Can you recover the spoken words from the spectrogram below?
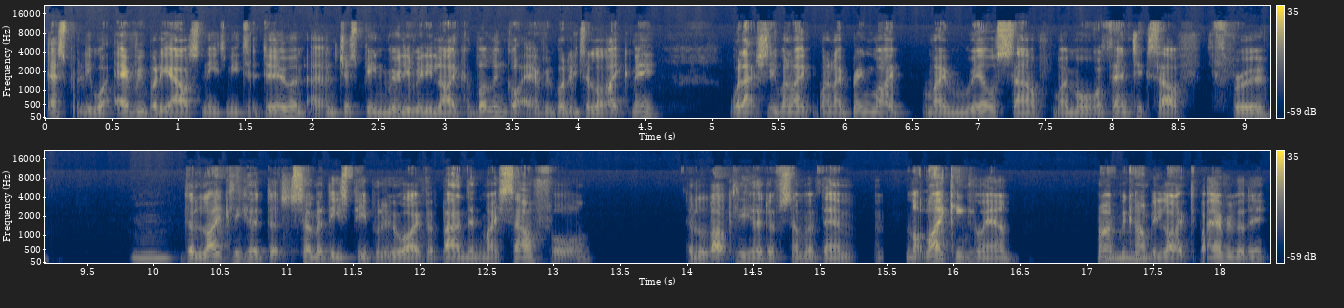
desperately what everybody else needs me to do, and and just been really really likable and got everybody to like me, well, actually, when I when I bring my my real self, my more authentic self through, mm. the likelihood that some of these people who I've abandoned myself for, the likelihood of some of them not liking who I am, right? We mm-hmm. can't be liked by everybody,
